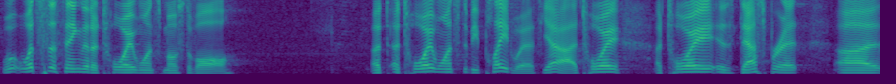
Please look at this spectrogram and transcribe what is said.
wh- what's the thing that a toy wants most of all? A, a toy wants to be played with. Yeah, a toy, a toy is desperate uh,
